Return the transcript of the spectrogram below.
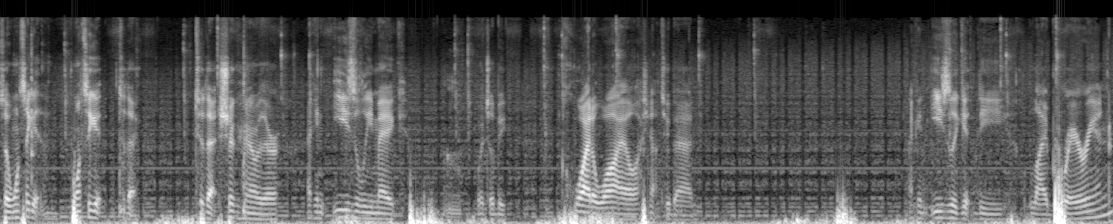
So once I get once I get to that to that sugar cane over there, I can easily make, which will be quite a while. Actually, not too bad. I can easily get the librarian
